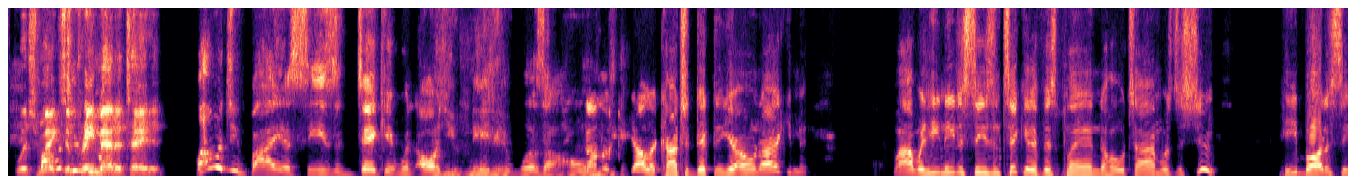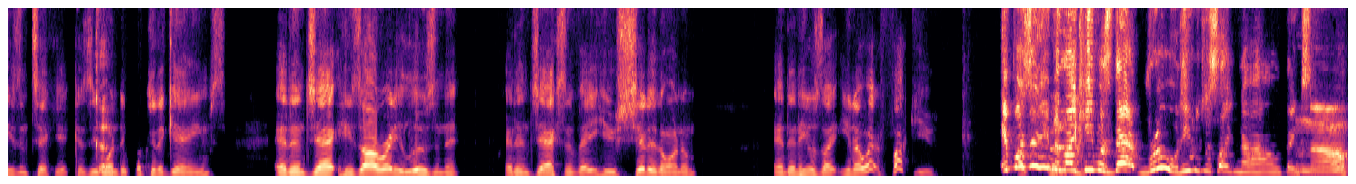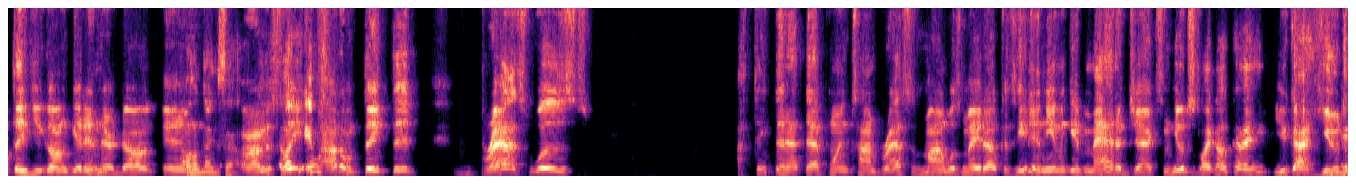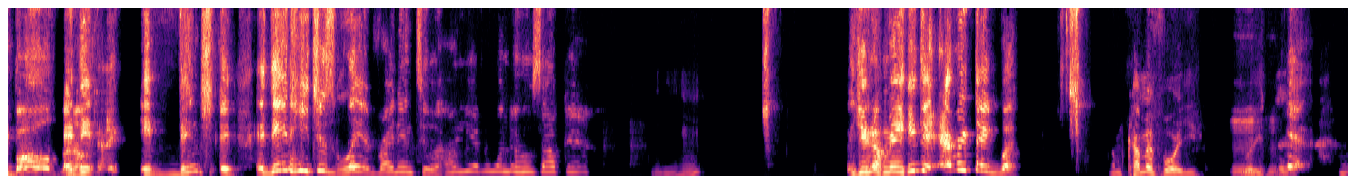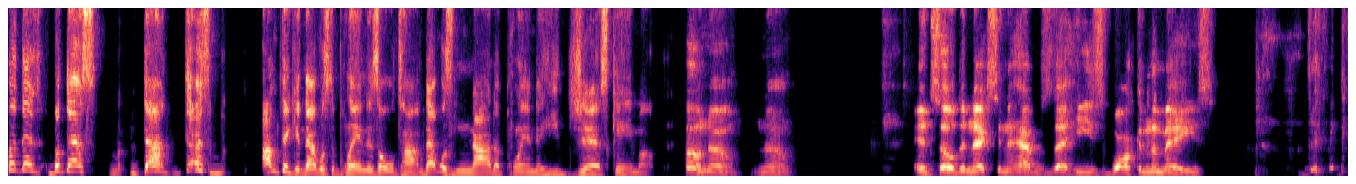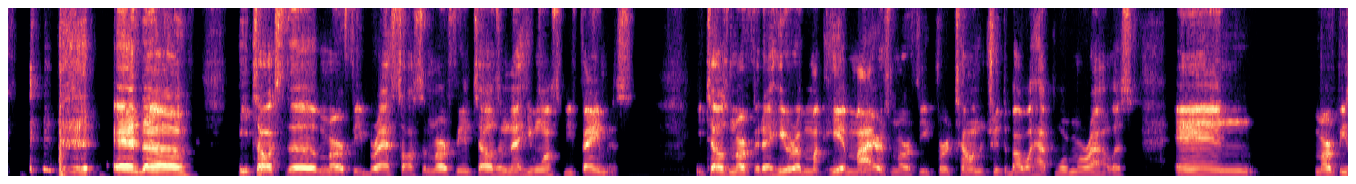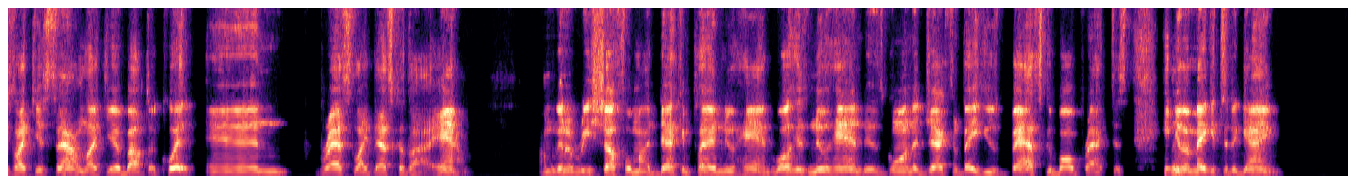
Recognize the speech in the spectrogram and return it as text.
which Why makes it you even- premeditated. Why would you buy a season ticket when all you needed was a home Y'all are, game? y'all are contradicting your own argument. Why would he need a season ticket if his plan the whole time was to shoot? He bought a season ticket because he Good. wanted to go to the games, and then Jack he's already losing it, and then Jackson Vahue shitted on him, and then he was like, you know what, fuck you. It wasn't even like he was that rude. He was just like, "No, I don't think so. No, I don't think you're gonna get in there, dog. And I don't think so." honestly, Like, was- I don't think that Brass was. I think that at that point in time, Brass's mind was made up because he didn't even get mad at Jackson. He was just like, "Okay, you got huge And- balls, but and then- okay." Eventually, and then he just led right into, "Oh, you ever wonder who's out there?" Mm-hmm. You know what I mean? He did everything, but I'm coming for you. Is what he Mhm. Yeah. but that's but that's that that's I'm thinking that was the plan this whole time. That was not a plan that he just came up. with. Oh no, no. And so the next thing that happens is that he's walking the maze, and uh, he talks to Murphy. Brass talks to Murphy and tells him that he wants to be famous. He tells Murphy that he he admires Murphy for telling the truth about what happened with Morales, and Murphy's like, "You sound like you're about to quit," and Brass like, "That's because I am." I'm gonna reshuffle my deck and play a new hand. Well, his new hand is going to Jackson Vahue's basketball practice. He didn't even make it to the game.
